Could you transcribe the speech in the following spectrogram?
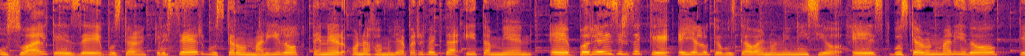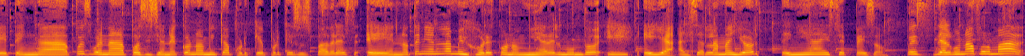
usual, que es de buscar crecer, buscar un marido, tener una familia perfecta y también eh, podría decirse que ella lo que buscaba en un inicio es buscar un marido que tenga pues buena posición económica. ¿Por qué? Porque sus padres eh, no tenían la mejor economía del mundo y ella al ser la mayor tenía ese peso. Pues de alguna forma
